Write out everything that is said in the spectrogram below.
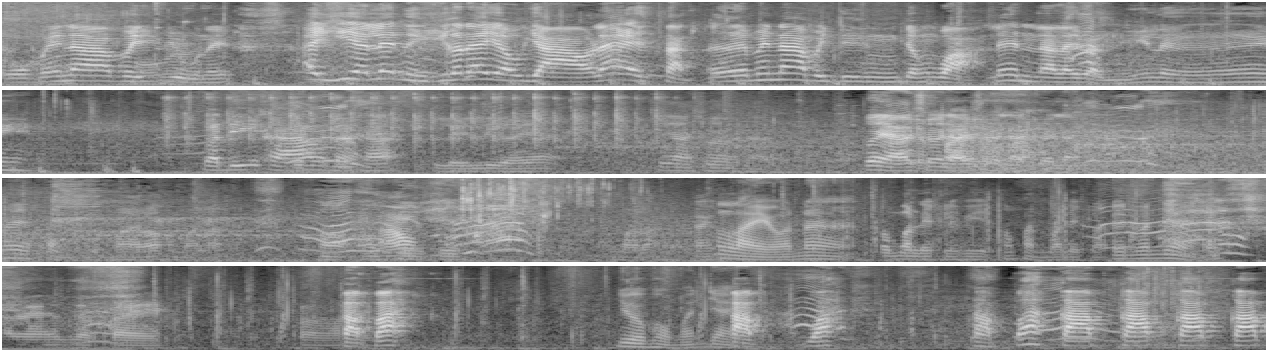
โอ้ไม่น่าไปอยู่ในไอ้เฮียเล่นอย่างนี้ก็ได้ยาวๆ และไอ้สัตว์เอ้ยไม่น่าไปดึงจังหวะเล่นอะไรแบบนี้เลยสวัสดีครับสวัสดีครับเลื้อยๆอะพี่ยาช่วยหนะช่วยแล้วช่วยแล้วช่วยแล้วช่วยแล้วไม่ผมผมมาแล้วผมมาแล้วอ๋อโอเคเอ้าโอเคผมมาแล้วใกล้อะไรวะน่ะต้องบ้านเล็กเลยพี่ต้องผ่านบ้านเล็กแล้วเป็นวันใหญ่นะเออแบบไปกลับปะอยู่กับผมวันใหญ่กลับวะกลับปะกลับกลับกลับกลับ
